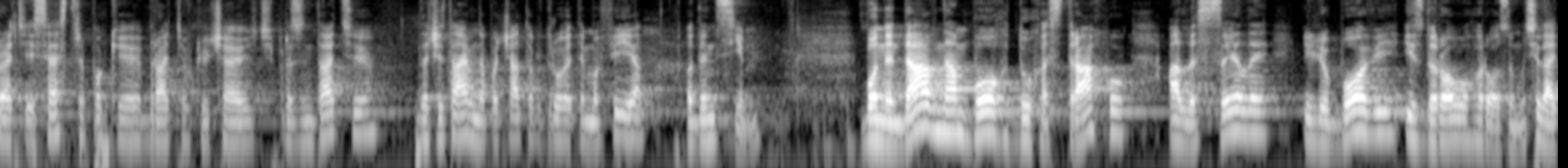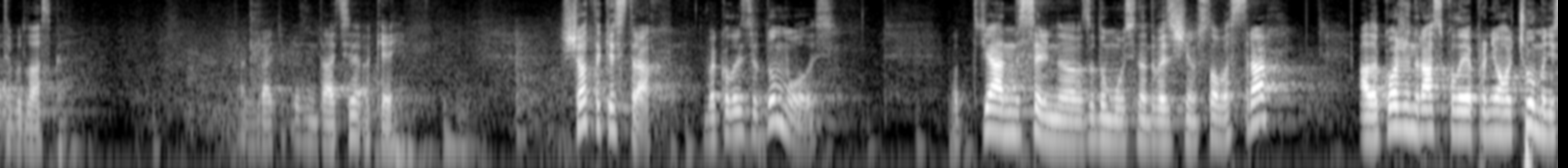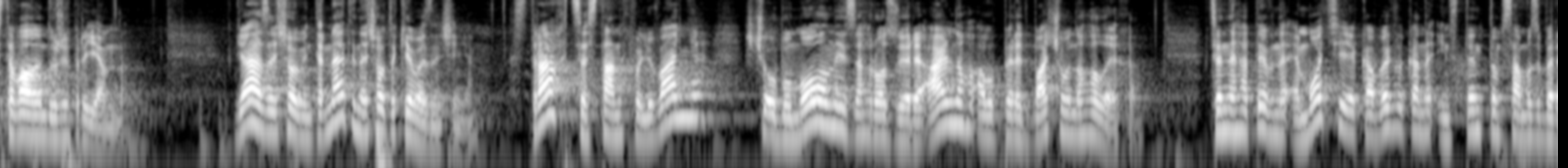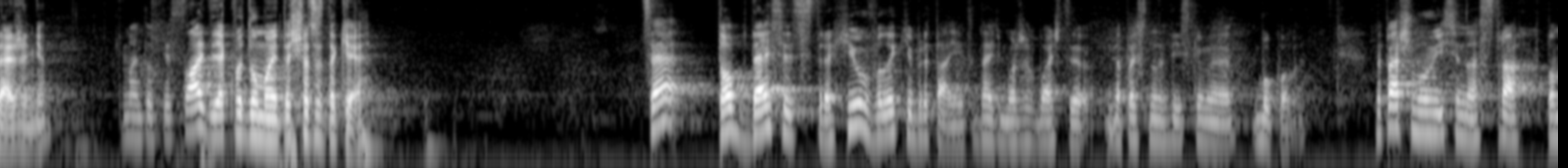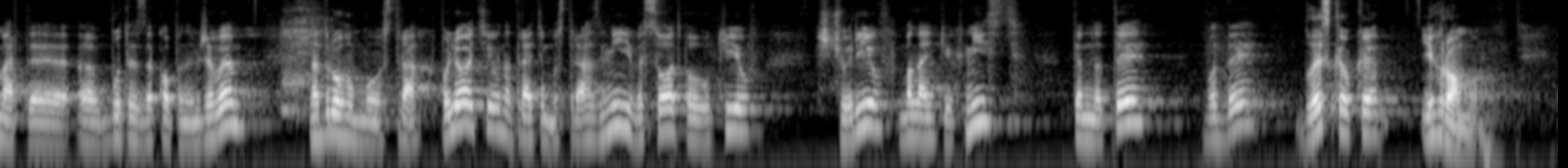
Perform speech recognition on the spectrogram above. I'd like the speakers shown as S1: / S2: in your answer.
S1: браті і сестри, поки браті включають презентацію, зачитаємо на початок 2 Тимофія 1.7. Бо не дав нам Бог духа страху, але сили і любові і здорового розуму. Сідайте, будь ласка. Так, браті, презентація, окей. Що таке страх? Ви колись задумувались? От я не сильно задумувався над визначенням слова страх, але кожен раз, коли я про нього чув, мені ставало не дуже приємно. Я зайшов в інтернет і знайшов таке визначення. Страх це стан хвилювання, що обумовлений загрозою реального або передбачуваного лиха. Це негативна емоція, яка викликана інстинктом самозбереження. У мене тут є слайд, як ви думаєте, що це таке? Це топ-10 страхів Великій Британії. Тут навіть можна бачити написано англійськими буквами. На першому місці у нас страх померти, е, бути закопаним живим. На другому страх польотів, на третьому страх змій, висот, павуків, щурів, маленьких місць, темноти, води, блискавки і грому.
